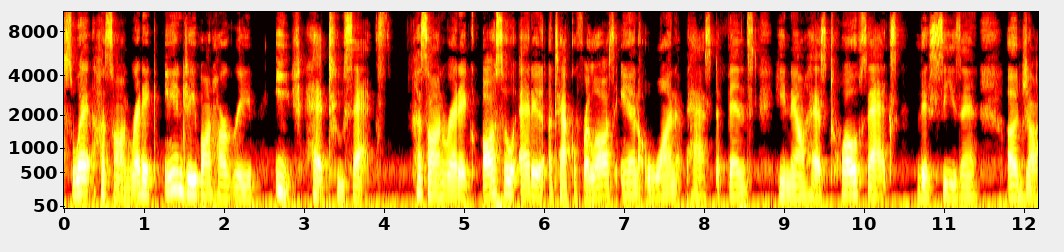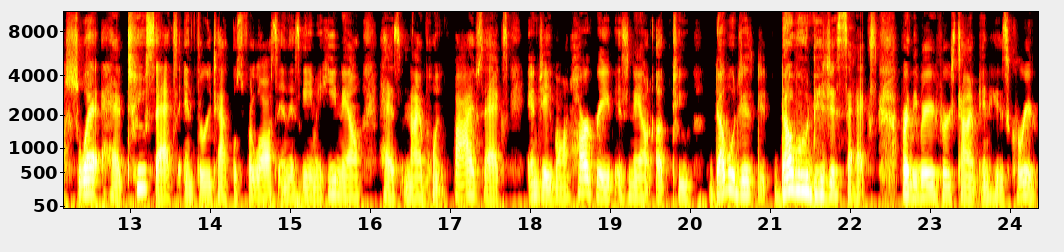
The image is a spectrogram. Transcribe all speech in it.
Sweat, Haason Reddick, and Javon Hargrave each had two sacks. Haason Reddick also added a tackle for loss and one pass defense. He now has 12 sacks this season. Uh, Josh Sweat had two sacks and three tackles for loss in this game, and he now has 9.5 sacks. And Javon Hargrave is now up to double double digit sacks for the very first time in his career.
